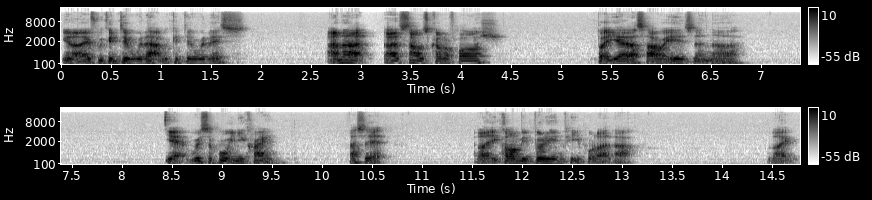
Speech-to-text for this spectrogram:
you know if we can deal with that, we can deal with this. And that that sounds kind of harsh, but yeah, that's how it is. And uh, yeah, we're supporting Ukraine. That's it. Like you can't be bullying people like that. Like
